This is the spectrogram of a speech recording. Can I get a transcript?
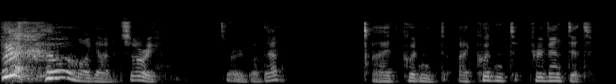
Oh my god sorry. Sorry about that I couldn't I couldn't prevent it.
